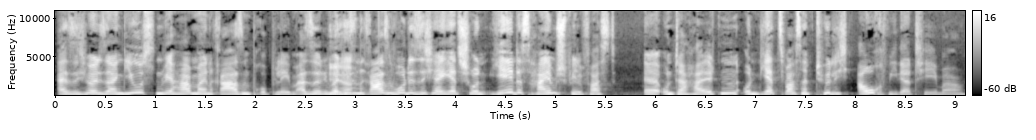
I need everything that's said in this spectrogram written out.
Also ich würde sagen, Houston, wir haben ein Rasenproblem. Also über Ja. diesen Rasen wurde sich ja jetzt schon jedes Heimspiel fast äh, unterhalten und jetzt war es natürlich auch wieder Thema.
